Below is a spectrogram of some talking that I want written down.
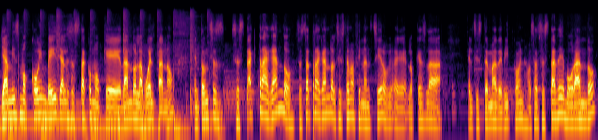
ya mismo Coinbase ya les está como que dando la vuelta, ¿no? Entonces se está tragando, se está tragando al sistema financiero, eh, lo que es la, el sistema de Bitcoin, o sea, se está devorando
